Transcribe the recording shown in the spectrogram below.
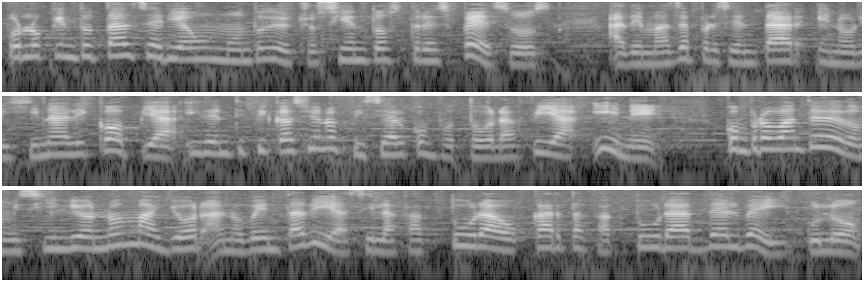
por lo que en total sería un monto de 803 pesos, además de presentar en original y copia identificación oficial con fotografía INE, comprobante de domicilio no mayor a 90 días y la factura o carta factura del vehículo.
